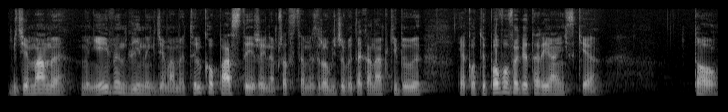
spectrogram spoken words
gdzie mamy mniej wędliny, gdzie mamy tylko pasty, jeżeli na przykład chcemy zrobić, żeby te kanapki były jako typowo wegetariańskie, to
